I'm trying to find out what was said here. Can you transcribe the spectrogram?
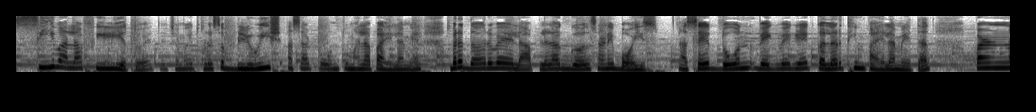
सीवाला फील येतो आहे त्याच्यामुळे थोडंसं ब्ल्यूइश असा टोन तुम्हाला पाहायला मिळेल. बरं दरवेळेला आपल्याला गर्ल्स आणि बॉईज असे दोन वेगवेगळे कलर थीम पाहायला मिळतात. पण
